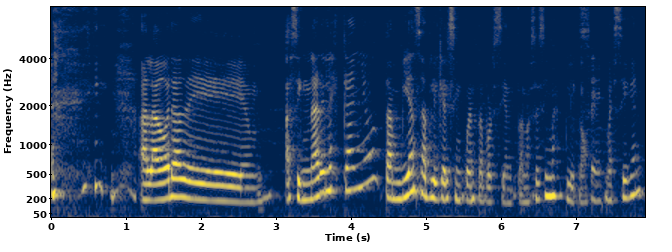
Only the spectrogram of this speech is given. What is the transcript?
a la hora de asignar el escaño también se aplica el 50%. No sé si me explico. Sí. ¿Me siguen?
